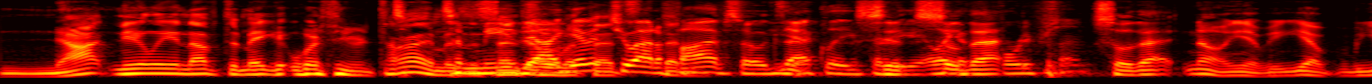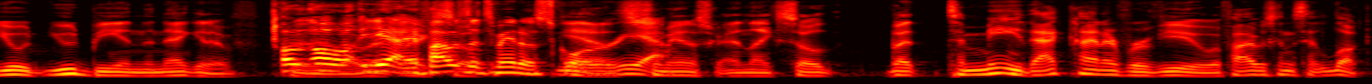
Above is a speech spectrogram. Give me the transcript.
not nearly enough to make it worth your time. To, to me, yeah, I give it two out of five, so exactly yeah. 30, so, like that forty percent. So that no, yeah, yeah, you you'd be in the negative. Oh, oh right? yeah, like, if I was so, a tomato scorer, yeah, yeah. tomato score, and like so but to me, that kind of review, if I was going to say, look,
